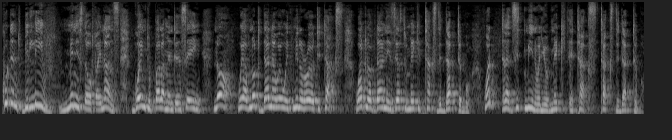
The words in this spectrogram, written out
couldn't believe Minister of Finance going to Parliament and saying, no, we have not done away with mineral royalty tax. What we have done is just to make it tax deductible. What does it mean when you make a tax tax deductible?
